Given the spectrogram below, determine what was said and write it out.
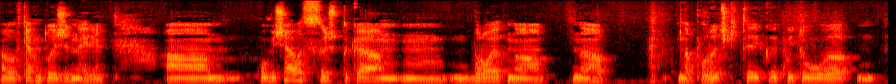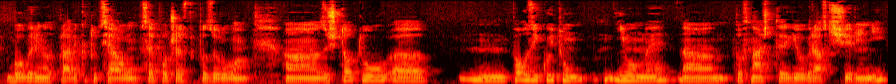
в тяхното ежедневие. А, повишава се също така броят на, на, на поръчките, които българинът прави като цяло, все по-често пазарува, защото ползи, които имаме в нашите географски ширини,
